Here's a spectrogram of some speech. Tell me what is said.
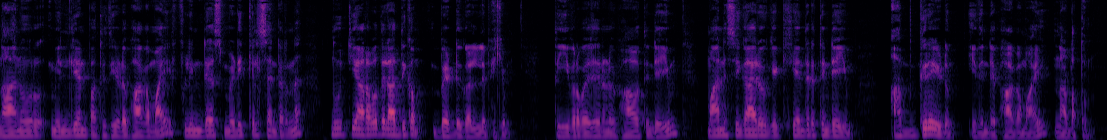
നാനൂറ് മില്യൺ പദ്ധതിയുടെ ഭാഗമായി ഫ്ലിൻഡേഴ്സ് മെഡിക്കൽ സെന്ററിന് നൂറ്റി അറുപതിലധികം ബെഡുകൾ ലഭിക്കും. തീവ്രപരിചരണ വിഭാഗത്തിന്റെയും മാനസികാരോഗ്യ കേന്ദ്രത്തിന്റെയും അപ്ഗ്രേഡും ഇതിന്റെ ഭാഗമായി നടത്തും.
